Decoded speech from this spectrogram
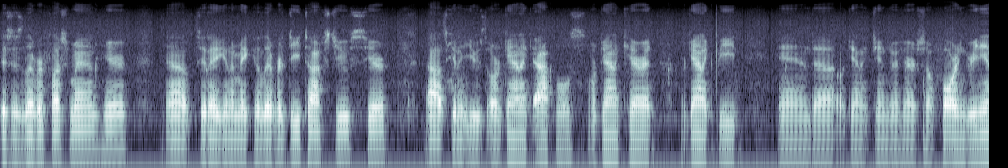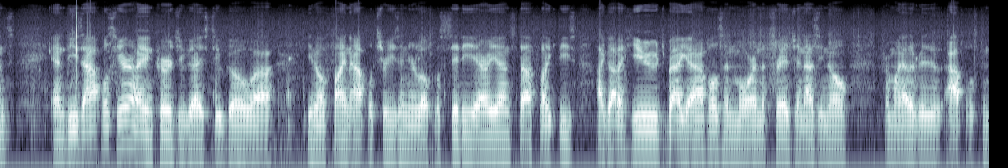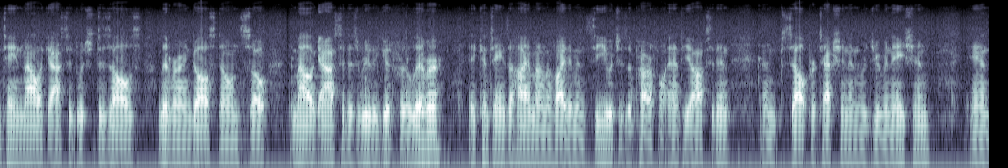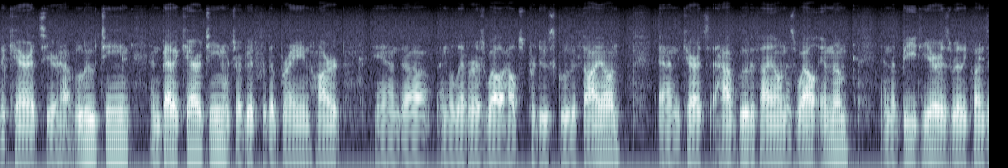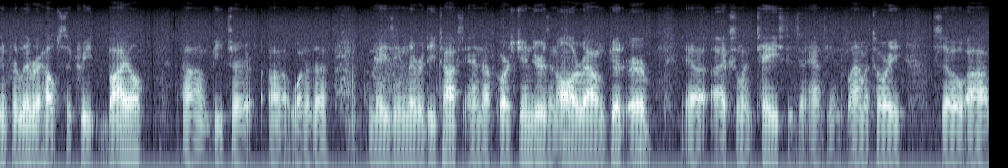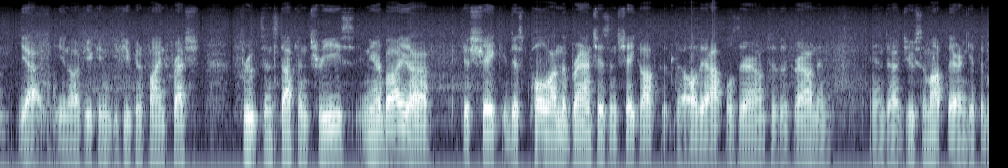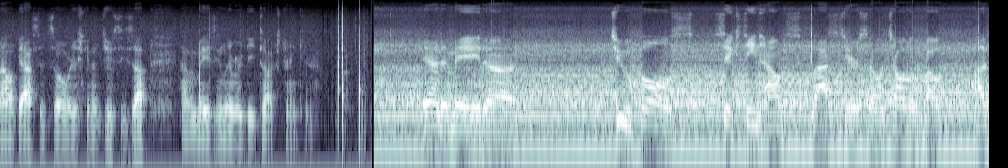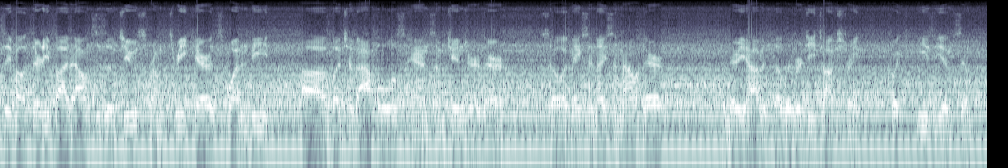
This is Liver Flush Man here. Uh, today I'm gonna make a liver detox juice here. Uh, it's gonna use organic apples, organic carrot, organic beet, and uh, organic ginger here. So four ingredients. And these apples here, I encourage you guys to go, uh, you know, find apple trees in your local city area and stuff like these. I got a huge bag of apples and more in the fridge. And as you know, from my other videos, apples contain malic acid which dissolves liver and gallstones. So the malic acid is really good for the liver. It contains a high amount of vitamin C which is a powerful antioxidant and cell protection and rejuvenation. And the carrots here have lutein and beta carotene which are good for the brain, heart, and uh, and the liver as well. It helps produce glutathione, and carrots have glutathione as well in them and the beet here is really cleansing for liver helps secrete bile. Um, beets are uh, one of the amazing liver detox and of course ginger is an all-around good herb. Uh, excellent taste. It's an anti-inflammatory. So um, yeah you know if you can if you can find fresh fruits and stuff and trees nearby uh, just shake just pull on the branches and shake off the, the, all the apples there onto the ground and and uh, juice them up there and get the malic acid so we're just going to juice these up. Have amazing liver detox drink here. And it made uh, two full 16 ounce glasses here. So a total of about I'd say about 35 ounces of juice from three carrots one beet uh, a bunch of apples and some ginger there. So it makes a nice amount there. And there you have it the liver detox drink easy, and simple.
